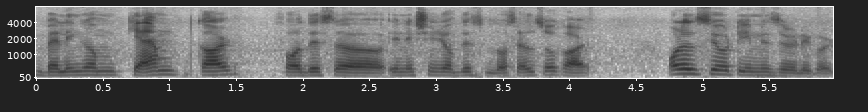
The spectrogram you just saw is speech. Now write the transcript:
Bellingham cam card for this uh, in exchange of this Lo Celso card, or else your team is really good.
